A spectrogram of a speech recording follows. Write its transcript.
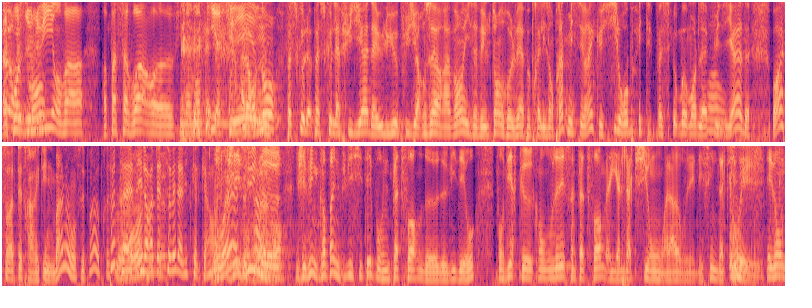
à cause de lui, on va, on va pas savoir euh, finalement qui a tué Alors ou- non, parce que, la- parce que la fusillade a eu lieu plusieurs heures avant, ils avaient eu le temps de relever à peu près les empreintes, mais c'est vrai que si le robot était passé au moment de la Wow. fusillade, bon, ouais, ça aurait peut-être arrêté une balle, hein, on sait pas après. Peut-être, il aurait peut-être sauvé la vie de quelqu'un. J'ai- Ouais, j'ai c'est vu, ça. une, euh, j'ai vu une campagne publicité pour une plateforme de, de vidéos pour dire que quand vous allez sur une plateforme, il y a de l'action, voilà, vous avez des films d'action. Oui. Et donc,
